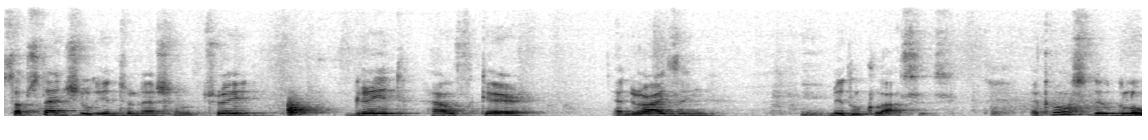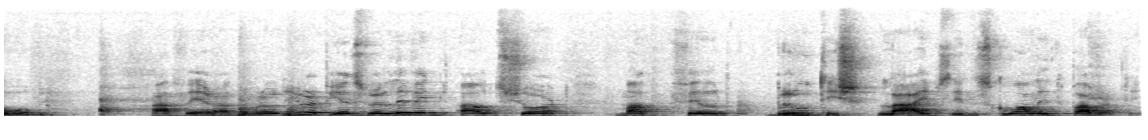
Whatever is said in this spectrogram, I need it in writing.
substantial international trade, great health care, and rising middle classes. Across the globe, halfway around the world, Europeans were living out short, mud filled, brutish lives in squalid poverty,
